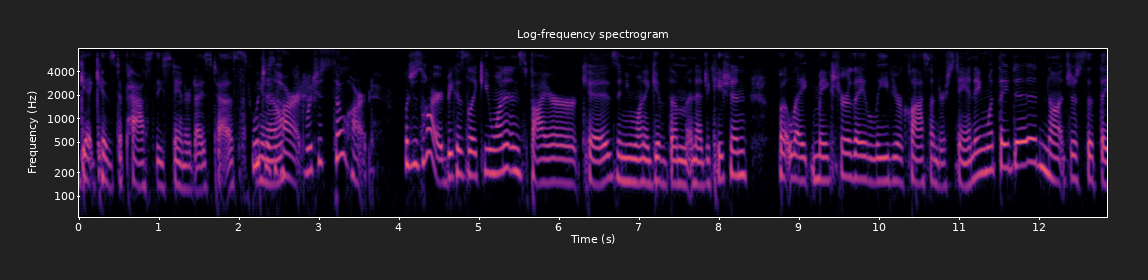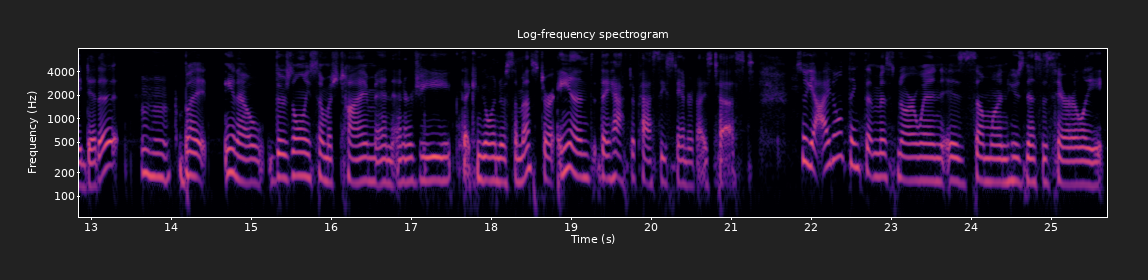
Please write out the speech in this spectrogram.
get kids to pass these standardized tests. Which is know? hard, which is so hard which is hard because like you want to inspire kids and you want to give them an education but like make sure they leave your class understanding what they did not just that they did it mm-hmm. but you know there's only so much time and energy that can go into a semester and they have to pass these standardized tests so yeah i don't think that miss narwin is someone who's necessarily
